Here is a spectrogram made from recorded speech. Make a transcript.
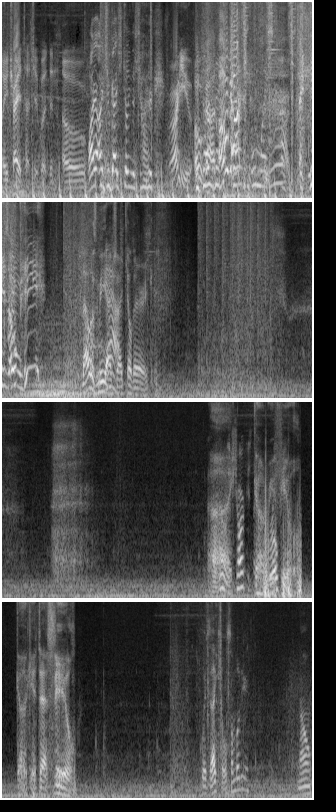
oh, you tried to touch it, but didn't. Oh. Why aren't you guys killing the shark? Where are you? Oh Because god. Oh god! shark- Oh my god. he's OP! That was me Yeah. actually. I killed Eric. No, Uh, the shark is like gotta broken. refuel. Gotta get that seal. Wait, did I kill somebody? No.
